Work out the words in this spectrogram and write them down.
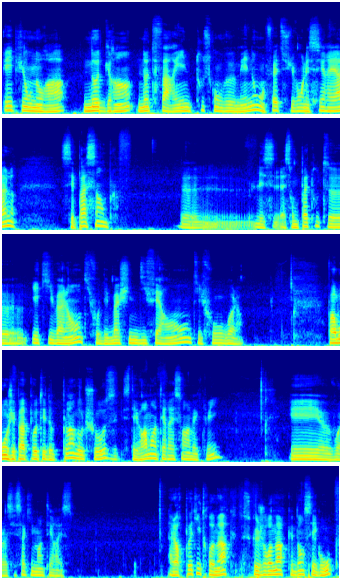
et puis on aura notre grain, notre farine, tout ce qu'on veut. Mais non, en fait, suivant les céréales, c'est pas simple. Euh, les, elles sont pas toutes euh, équivalentes. Il faut des machines différentes. Il faut voilà. Enfin bon, j'ai papoté de plein d'autres choses. C'était vraiment intéressant avec lui. Et euh, voilà, c'est ça qui m'intéresse. Alors petite remarque, ce que je remarque dans ces groupes,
